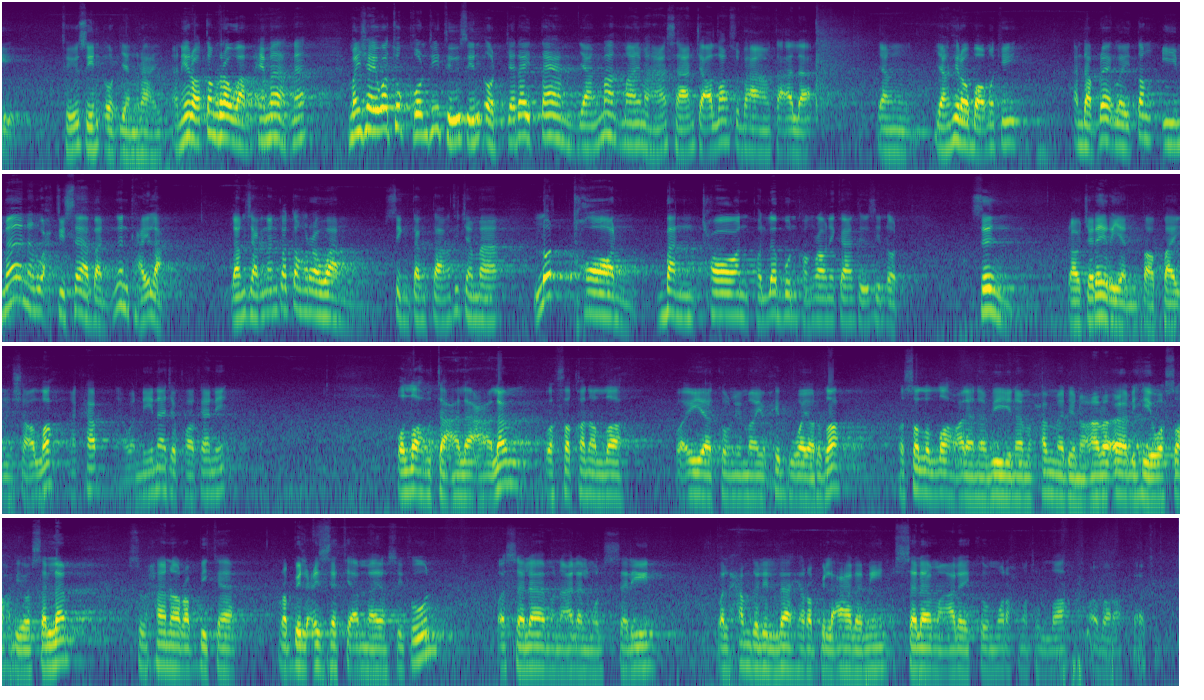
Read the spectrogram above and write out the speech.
ถือศีลอดอย่างไร อันนี้เราต้องระวังให้มากนะ ไม่ใช่ว่าทุกคนที่ถือศีลอดจะได้แต้มอย่างมากมายมหาศาลจากอัลลอฮฺสุบฮานาตะอัลละอย่างอย่างที่เราบอกเมื่อกี้ อันดับแรกเลยต้องอีมานันวัติซาบันเงื่อนไขหลัก หลังจากนั้นก็ต้องระวังสิ่งต่างๆ ที่จะมาลดทอนบันทอนผลบุญของเราในการถือศีลอด ซึ่งเราจะได้เรียนต่อไปอินชาอัลลอฮ์นะครับ วันนี้น่าจะพอแค่นี้ والله تعالى أعلم. وفقنا الله وإياكم لما يحب ويرضى. وصلى الله على نبينا محمد وعلى آله وصحبه وسلم. سبحان ربك رب العزة أما يصفون. وسلام على المرسلين. والحمد لله رب العالمين. السلام عليكم ورحمة الله وبركاته.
